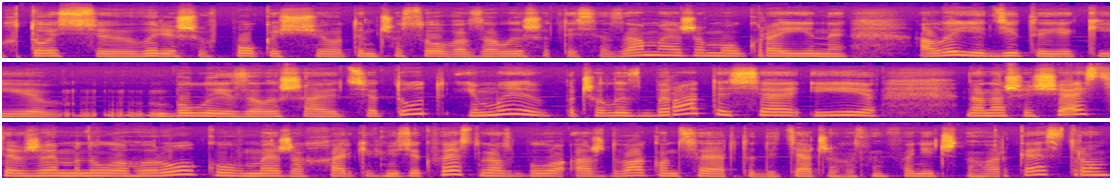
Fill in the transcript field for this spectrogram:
хтось вирішив поки що тимчасово залишитися за межами України. Але є діти, які були і залишаються тут. І ми почали збиратися. І на наше щастя, вже минулого року в межах Харків Мюзик Фест у нас було аж два концерти дитячого симфонічного оркестру.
